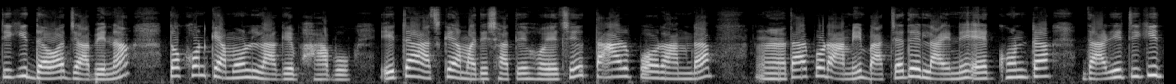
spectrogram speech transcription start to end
টিকিট দেওয়া যাবে না তখন কেমন লাগে ভাবো। এটা আজকে আমাদের সাথে হয়েছে। তারপর আমরা তারপর আমি বাচ্চাদের লাইনে এক ঘণ্টা দাঁড়িয়ে টিকিট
